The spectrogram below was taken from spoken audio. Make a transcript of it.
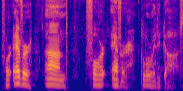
forever and forever. Glory to God.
